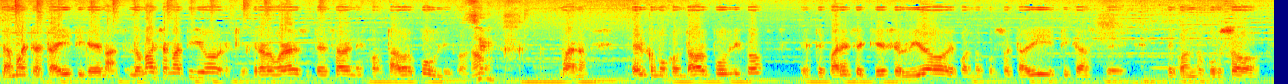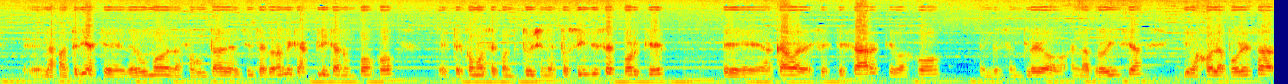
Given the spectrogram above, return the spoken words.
la muestra estadística y demás. Lo más llamativo es que Gerardo Morales, ustedes saben, es contador público, ¿no? Bueno, él como contador público este, parece que se olvidó de cuando cursó estadísticas, de, cuando cursó eh, las materias que de algún modo en las facultades de ciencia económica explican un poco este, cómo se constituyen estos índices, porque eh, acaba de festejar que bajó el desempleo en la provincia y bajó la pobreza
